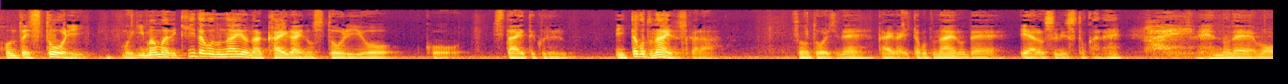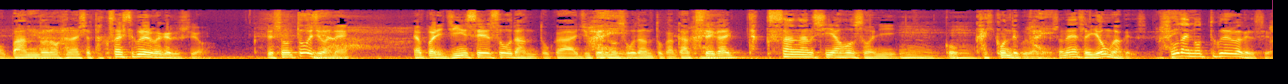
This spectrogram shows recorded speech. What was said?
本当にストーリーもう今まで聞いたことないような海外のストーリーをこう伝えてくれる。行ったことないですからその当時ね海外行ったことないのでエアロスミスとかね、はい、辺のねもうバンドの話をたくさんしてくれるわけですよ。でその当時はねやっぱり人生相談とか受験の相談とか、学生がたくさんあの深夜放送にこう書き込んでくるわけですよね、それ読むわけです相談に乗ってくれるわけですよ、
